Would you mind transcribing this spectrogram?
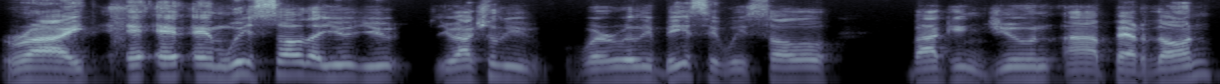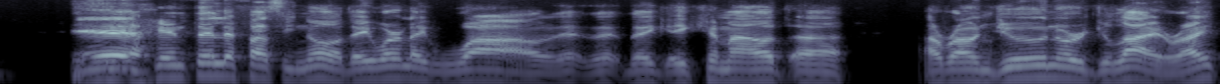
Right, and, and we saw that you you you actually were really busy. We saw back in June, uh, Perdón. Yeah. La gente le fascinó. They were like, wow. They, they, they came out uh, around June or July, right?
